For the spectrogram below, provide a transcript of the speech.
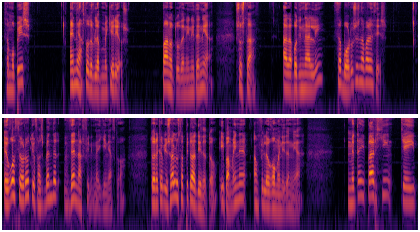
Θα μου πεις, ε, ναι, αυτό δεν βλέπουμε κυρίως. Πάνω του δεν είναι η ταινία. Σωστά. Αλλά από την άλλη, θα μπορούσες να βαρεθείς. Εγώ θεωρώ ότι ο Φασμπέντερ δεν αφήνει να γίνει αυτό. Τώρα κάποιος άλλος θα πει το αντίθετο. Είπαμε, είναι αμφιλεγόμενη η ταινία. Μετά υπάρχει και η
